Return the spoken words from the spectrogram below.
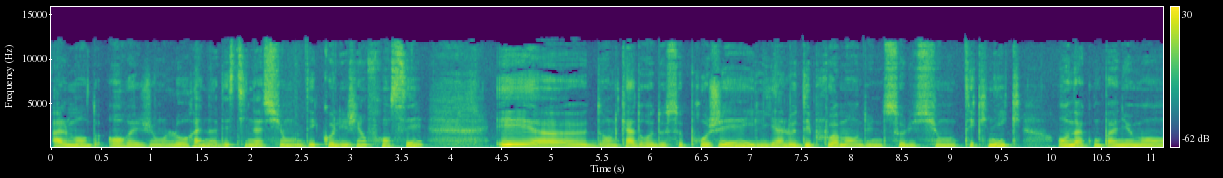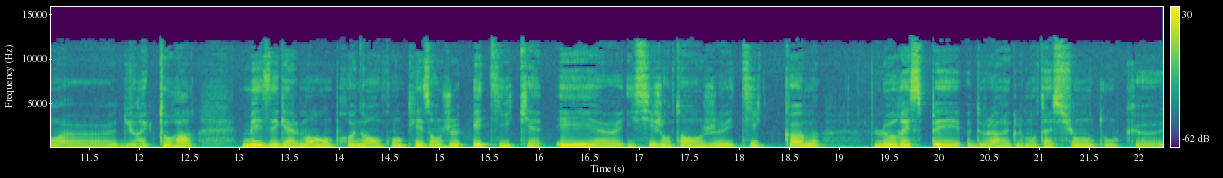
allemande en région Lorraine à destination des collégiens français. Et euh, dans le cadre de ce projet, il y a le déploiement d'une solution technique en accompagnement du rectorat, mais également en prenant en compte les enjeux éthiques. Et ici, j'entends enjeux éthiques comme le respect de la réglementation donc, euh,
